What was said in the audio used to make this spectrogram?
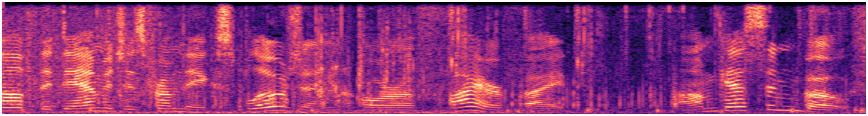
tell if the damage is from the explosion or a firefight. I'm guessing both.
